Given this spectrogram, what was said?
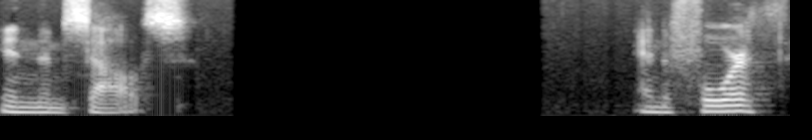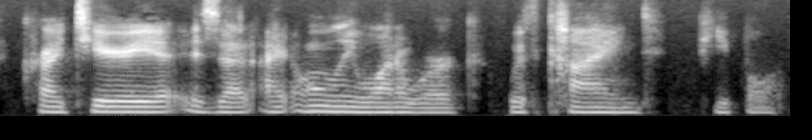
in themselves. And the fourth criteria is that I only want to work with kind people.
